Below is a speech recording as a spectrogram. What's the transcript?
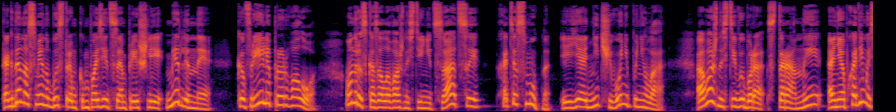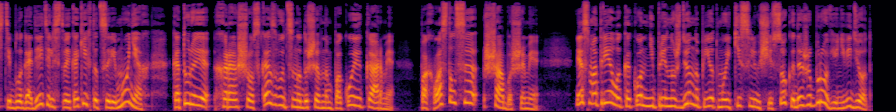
Когда на смену быстрым композициям пришли медленные, Кафриэля прорвало. Он рассказал о важности инициации, хотя смутно, и я ничего не поняла — о важности выбора стороны, о необходимости благодетельства и каких-то церемониях, которые хорошо сказываются на душевном покое и карме, похвастался шабашами. Я смотрела, как он непринужденно пьет мой кислющий сок и даже бровью не ведет.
